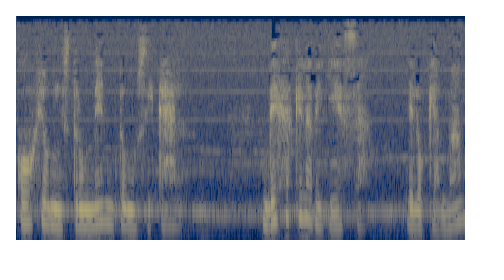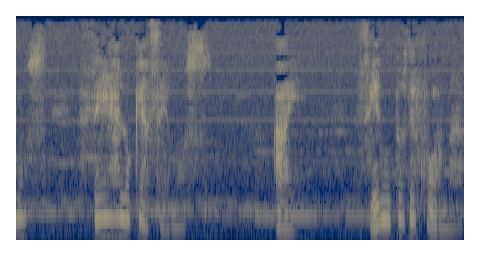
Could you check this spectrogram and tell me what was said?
Coge un instrumento musical. Deja que la belleza de lo que amamos sea lo que hacemos. Hay cientos de formas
